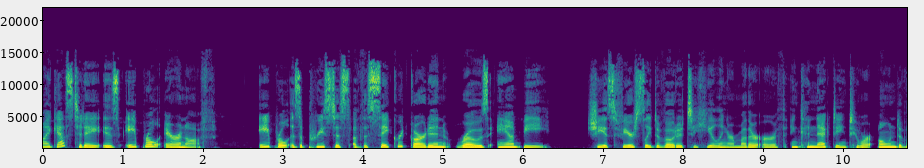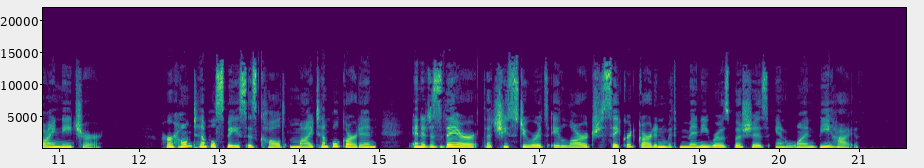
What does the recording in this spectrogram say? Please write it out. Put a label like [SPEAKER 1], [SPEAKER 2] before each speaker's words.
[SPEAKER 1] My guest today is April Aronoff. April is a priestess of the sacred garden, rose, and bee. She is fiercely devoted to healing our Mother Earth and connecting to our own divine nature. Her home temple space is called My Temple Garden, and it is there that she stewards a large sacred garden with many rose bushes and one beehive.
